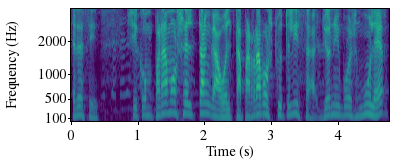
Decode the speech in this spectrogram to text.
Es decir, si comparamos el tanga o el taparrabos que utiliza Johnny Westmuller,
